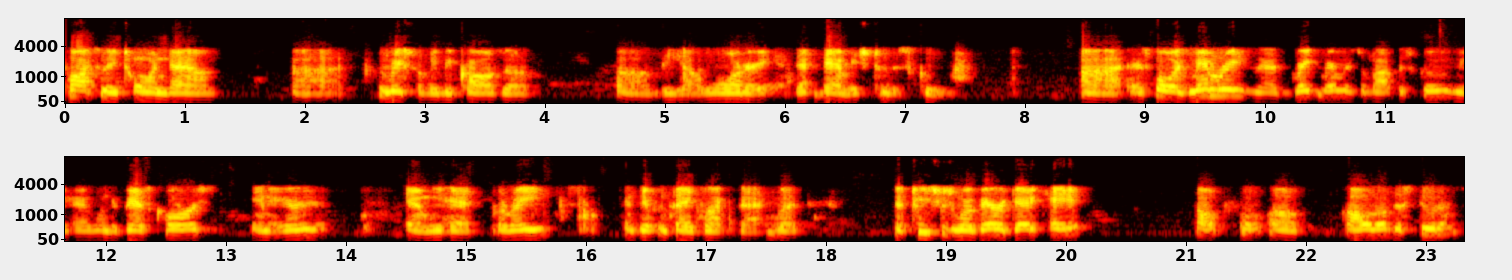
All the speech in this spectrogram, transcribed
partially torn down uh, recently because of uh, the water and damage to the school. Uh, as far as memories, have great memories about the school. We had one of the best chorus in the area, and we had parades and different things like that. But the teachers were very dedicated, thoughtful of all of the students,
